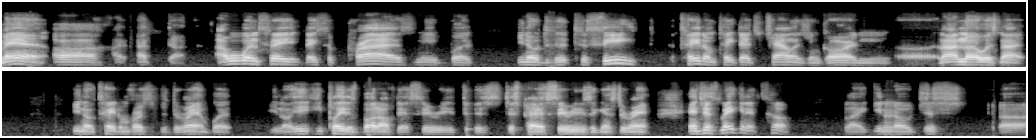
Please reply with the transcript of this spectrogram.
Man, uh, I, I, I wouldn't say they surprised me, but you know, to, to see Tatum take that challenge and guard, and, uh, and I know it's not, you know, Tatum versus Durant, but you know, he he played his butt off that series this this past series against Durant, and just making it tough, like you know, just uh,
